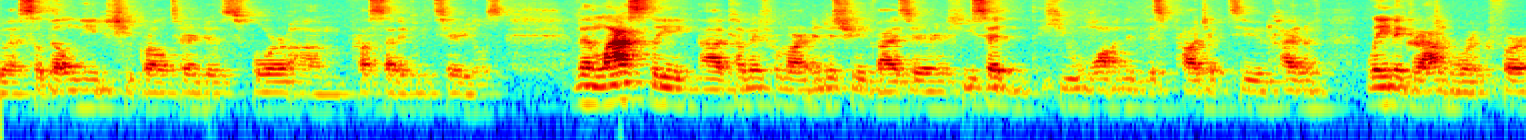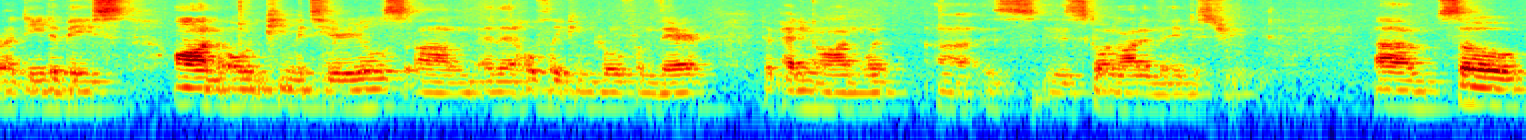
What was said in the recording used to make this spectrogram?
US, so they'll need cheaper alternatives for um, prosthetic materials. And then lastly, uh, coming from our industry advisor, he said he wanted this project to kind of lay the groundwork for a database on O&P materials, um, and then hopefully can grow from there depending on what uh, is is going on in the industry. Um, so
